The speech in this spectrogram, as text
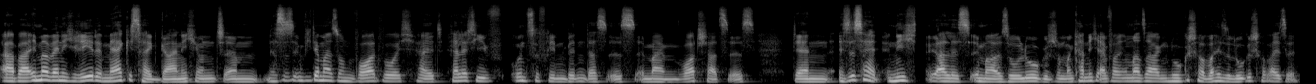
Aber immer wenn ich rede, merke ich es halt gar nicht und ähm, das ist wieder mal so ein Wort, wo ich halt relativ unzufrieden bin, dass es in meinem Wortschatz ist. Denn es ist halt nicht alles immer so logisch und man kann nicht einfach immer sagen, logischerweise, logischerweise.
